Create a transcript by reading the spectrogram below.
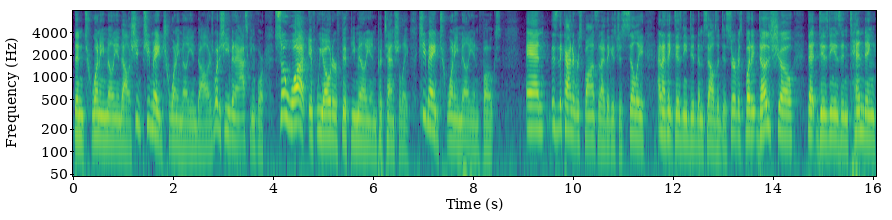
than $20 million. She, she made $20 million. What is she even asking for? So what if we owed her 50 million potentially? She made 20 million, folks. And this is the kind of response that I think is just silly. And I think Disney did themselves a disservice. But it does show that Disney is intending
